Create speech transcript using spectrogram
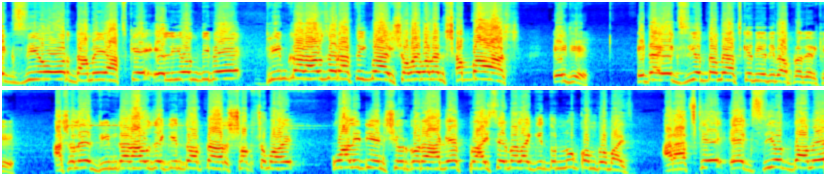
এক্সিওর দামে আজকে এলিয়ন দিবে। ড্রিম কার হাউসের আতিক ভাই, সবাই বলেন, সাব্বাস! এই যে, এটা এক্সিওর দামে আজকে দিয়ে দিবে আপনাদেরকে। আসলে ড্রিম কার হাউসে কিন্তু আপনার সব সময় কোয়ালিটি এনশিওর করে, আগে প্রাইসের বেলায় কিন্তু নো কম্প্রোমাইজ আর আজকে এক্সিওর দামে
